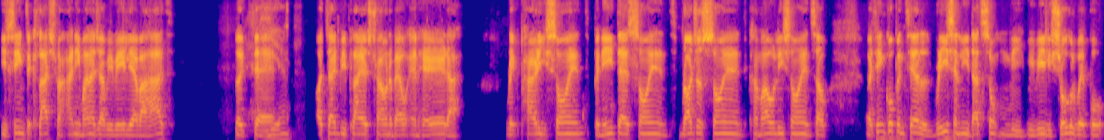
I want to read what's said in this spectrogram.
he seemed to clash with any manager we really ever had. Like the, yeah. I'd say be players thrown about in here that Rick Parry signed, Benitez signed, Rodgers signed, Comolli signed. So I think up until recently, that's something we, we really struggled with. But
